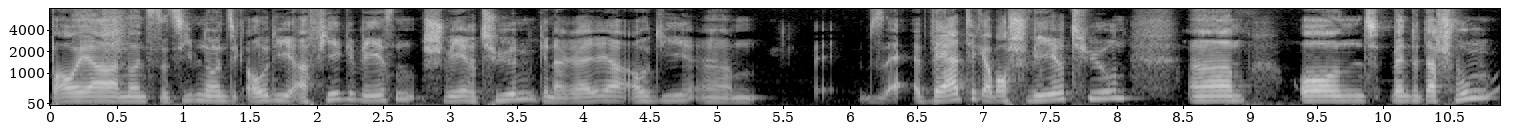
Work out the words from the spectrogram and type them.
Baujahr 1997 Audi A4 gewesen. Schwere Türen, generell ja Audi. Ähm, wertig, aber auch schwere Türen. Ähm, und wenn du da Schwung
